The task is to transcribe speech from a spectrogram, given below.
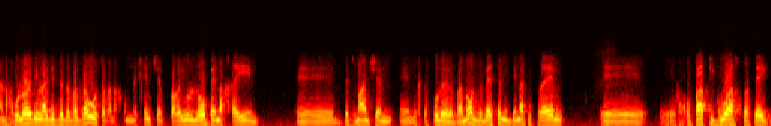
אנחנו לא יודעים להגיד את זה בוודאות, אבל אנחנו מניחים שהם כבר היו לא בין החיים בזמן שהם נחטפו ללבנון, ובעצם מדינת ישראל אה, אה, חובה פיגוע אסטרטגי,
